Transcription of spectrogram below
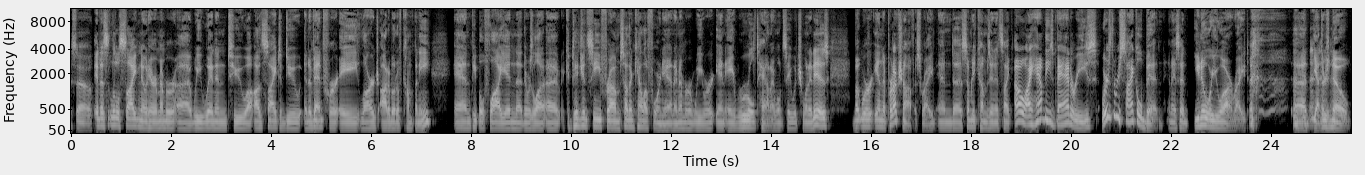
So, And as a little side note here, remember uh, we went into uh, on site to do an event for a large automotive company, and people fly in. Uh, there was a lot of uh, contingency from Southern California, and I remember we were in a rural town. I won't say which one it is, but we're in the production office, right? And uh, somebody comes in. It's like, oh, I have these batteries. Where's the recycle bin? And I said, you know where you are, right? uh, yeah, there's no.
